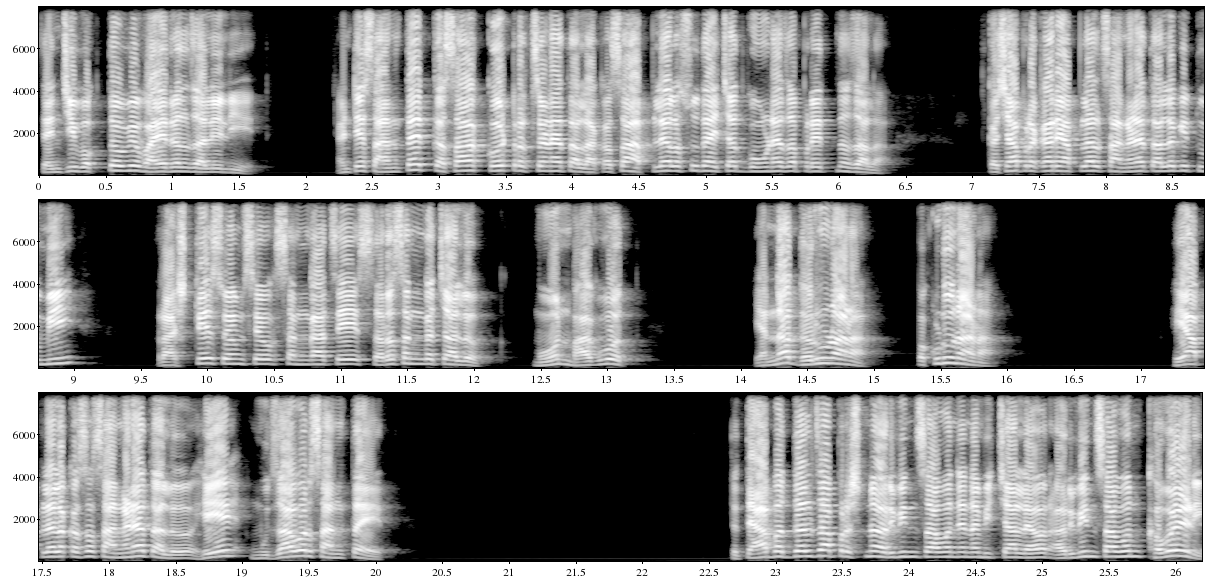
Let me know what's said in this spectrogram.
त्यांची वक्तव्य व्हायरल झालेली आहेत. आणि ते सांगतायत कसा कट रचण्यात आला कसा आपल्याला सुद्धा याच्यात गोवण्याचा प्रयत्न झाला. कशा प्रकारे आपल्याला सांगण्यात आलं की तुम्ही राष्ट्रीय स्वयंसेवक संघाचे सरसंघचालक मोहन भागवत यांना धरून आणा पकडून आणा. हे आपल्याला कसं सांगण्यात आलं हे मुजावर सांगतायत. तर त्याबद्दलचा प्रश्न अरविंद सावंत यांना विचारल्यावर अरविंद सावंत खवळले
